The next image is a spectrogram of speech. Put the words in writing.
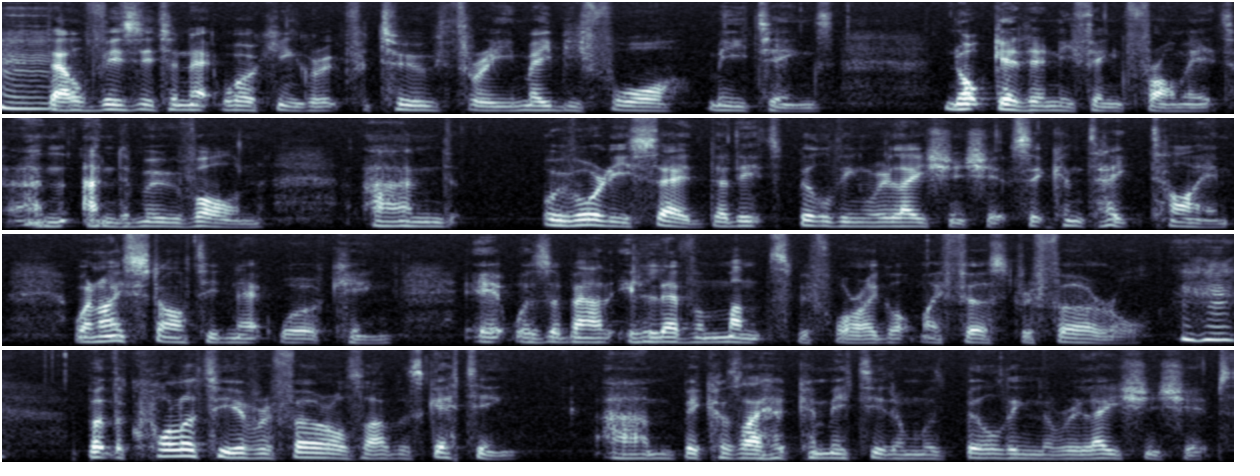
Mm. They'll visit a networking group for two, three, maybe four meetings, not get anything from it, and, and move on. And we've already said that it's building relationships, it can take time. When I started networking, it was about 11 months before I got my first referral. Mm-hmm. But the quality of referrals I was getting, um, because I had committed and was building the relationships,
